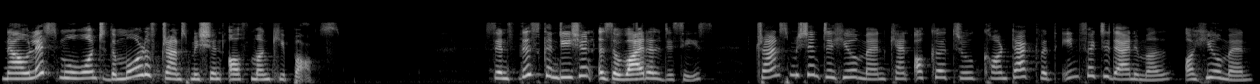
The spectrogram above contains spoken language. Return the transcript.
Now let's move on to the mode of transmission of monkeypox. Since this condition is a viral disease, transmission to human can occur through contact with infected animal or human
